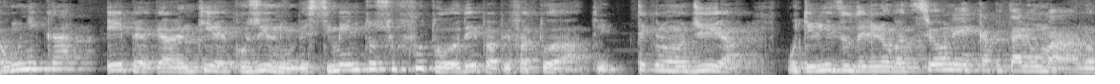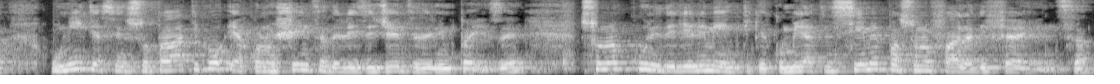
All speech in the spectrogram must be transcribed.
unica e per garantire così un investimento sul futuro dei propri fatturati. Tecnologia, utilizzo dell'innovazione e capitale umano, uniti a senso pratico e a conoscenza delle esigenze delle imprese, sono alcuni degli elementi che combinati insieme possono fare la differenza.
